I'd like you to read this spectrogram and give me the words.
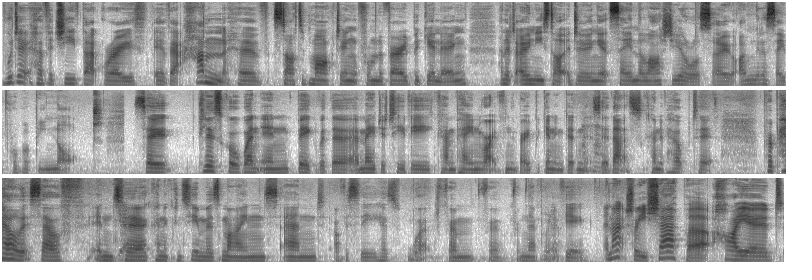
Would it have achieved that growth if it hadn't have started marketing from the very beginning and it only started doing it, say, in the last year or so? I'm going to say probably not. So ClearScore went in big with a, a, major TV campaign right from the very beginning, didn't it? Mm-hmm. So that's kind of helped it propel itself into yeah. kind of consumers' minds, and obviously has worked from from, from their point yeah. of view. And actually, Sherpa hired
